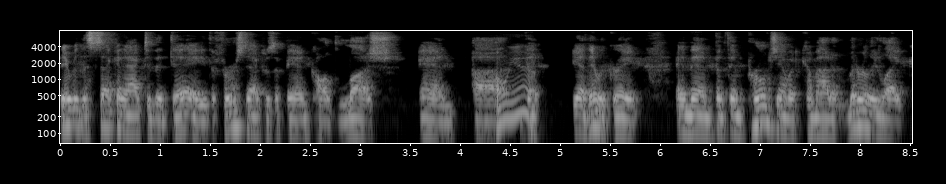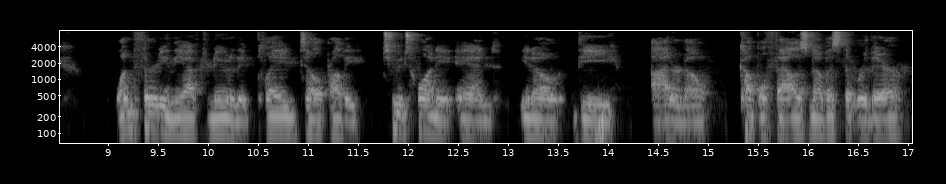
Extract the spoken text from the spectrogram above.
they were the second act of the day. The first act was a band called Lush. And, uh, Oh, yeah. Yeah, they were great. And then, but then Pearl Jam would come out at literally like 1.30 in the afternoon and they played till probably 2.20 and you know the i don't know couple thousand of us that were there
